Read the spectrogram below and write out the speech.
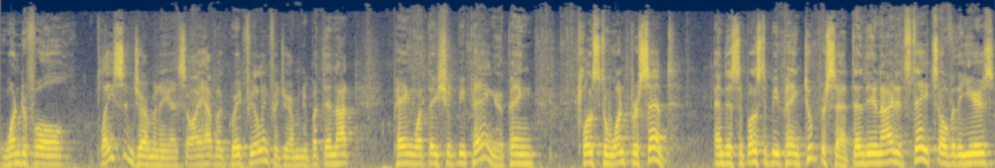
wonderful place in Germany, so I have a great feeling for Germany, but they're not paying what they should be paying. They're paying close to 1%, and they're supposed to be paying 2%. And the United States, over the years,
